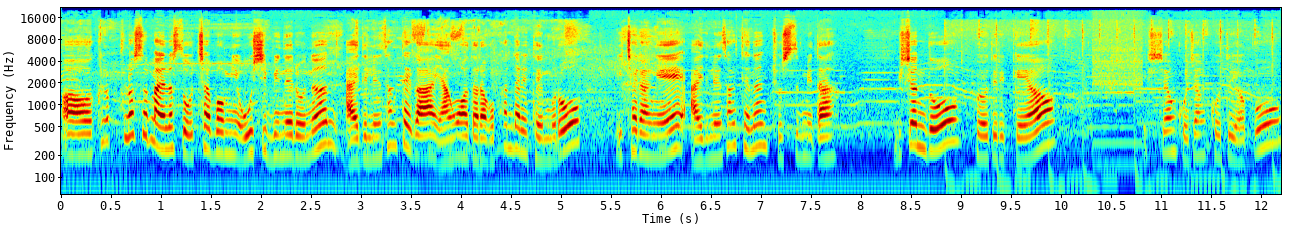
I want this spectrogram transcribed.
어, 클- 플러스 마이너스 오차 범위 50 이내로는 아이들링 상태가 양호하다라고 판단이 되므로 이 차량의 아이들링 상태는 좋습니다. 미션도 보여드릴게요. 미션 고장 코드 여부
